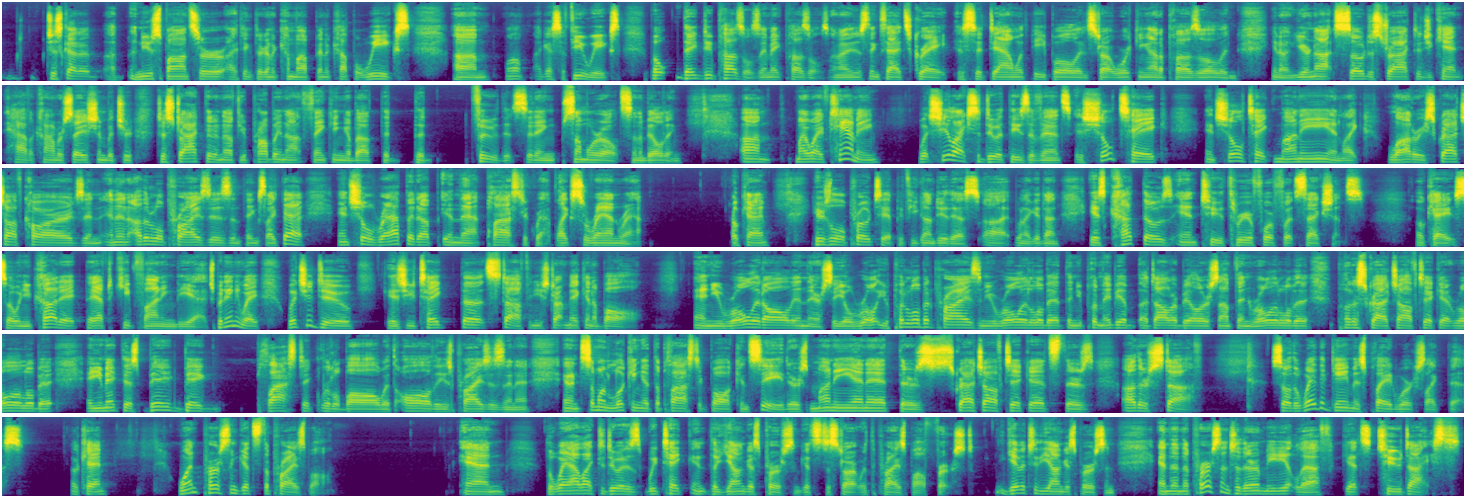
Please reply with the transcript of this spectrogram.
just got a, a, a new sponsor. I think they're going to come up in a couple weeks. Um, well, I guess a few weeks. But they do puzzles. They make puzzles, and I just think that's great. To sit down with people and start working on a puzzle, and you know, you're not so distracted you can't have a conversation, but you're distracted enough. You're probably not thinking about the the food that's sitting somewhere else in a building. Um, my wife Tammy, what she likes to do at these events is she'll take and she'll take money and like lottery scratch off cards and, and then other little prizes and things like that. And she'll wrap it up in that plastic wrap, like saran wrap. Okay. Here's a little pro tip if you're going to do this uh, when I get done is cut those into three or four foot sections. Okay. So when you cut it, they have to keep finding the edge. But anyway, what you do is you take the stuff and you start making a ball and you roll it all in there. So you'll roll, you put a little bit of prize and you roll it a little bit. Then you put maybe a, a dollar bill or something, roll it a little bit, put a scratch off ticket, roll a little bit, and you make this big, big plastic little ball with all these prizes in it. And someone looking at the plastic ball can see there's money in it, there's scratch off tickets, there's other stuff. So the way the game is played works like this. Okay. One person gets the prize ball. And the way I like to do it is we take the youngest person gets to start with the prize ball first. You give it to the youngest person. And then the person to their immediate left gets two dice.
